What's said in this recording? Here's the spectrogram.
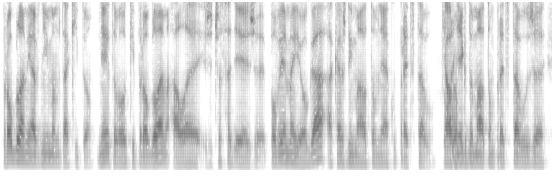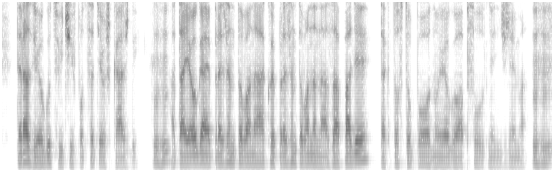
problém já vnímám takýto. Nie je to velký problém, ale že čo sa deje, že povieme yoga a každý má o tom nějakou představu. A někdo má o tom představu, že teraz jogu cvičí v podstate už každý. Uh-huh. A tá yoga je prezentovaná, ako je prezentovaná na západe, tak to s tou pôvodnou jogou absolútne nič nemá. Uh-huh.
